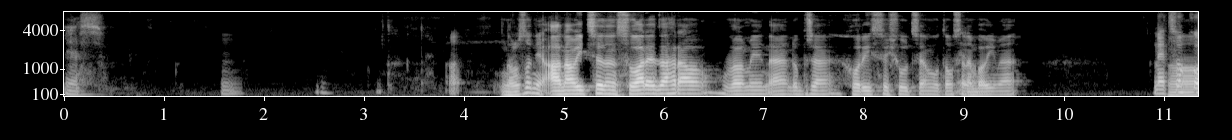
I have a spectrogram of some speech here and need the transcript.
Yes. Hmm. No rozhodně. A navíc se ten Suarez zahrál velmi ne, dobře. Chorý se Šulcem, o tom se jo. nebavíme. Mecoko,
